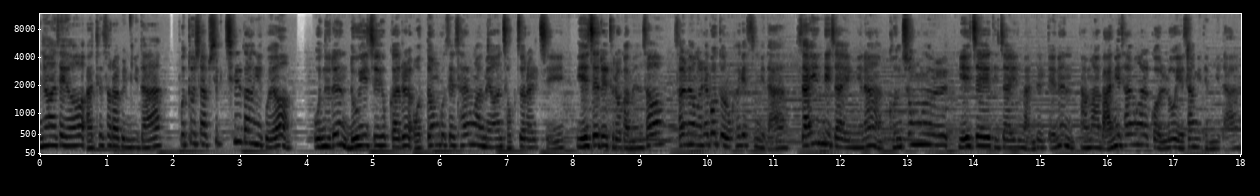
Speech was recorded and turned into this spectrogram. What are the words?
안녕하세요. 아트서랍입니다. 포토샵 17강이고요. 오늘은 노이즈 효과를 어떤 곳에 사용하면 적절할지 예제를 들어가면서 설명을 해보도록 하겠습니다. 사인 디자인이나 건축물 예제 디자인 만들 때는 아마 많이 사용할 걸로 예상이 됩니다.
